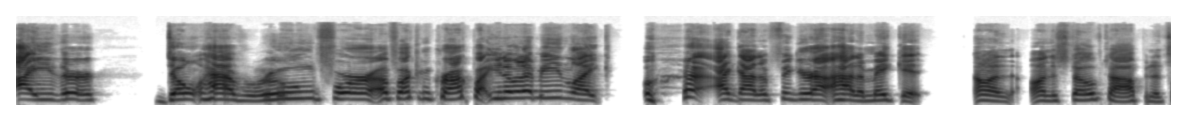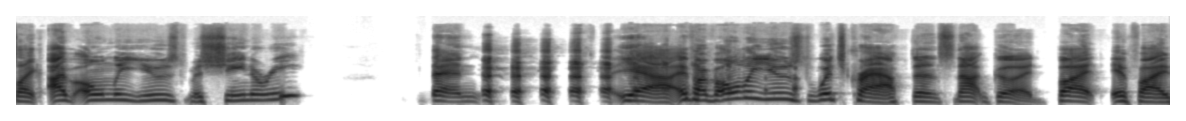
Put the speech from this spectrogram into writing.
I either don't have room for a fucking crock pot. You know what I mean? Like I got to figure out how to make it on on the stovetop, and it's like I've only used machinery. Then yeah, if I've only used witchcraft, then it's not good. But if I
